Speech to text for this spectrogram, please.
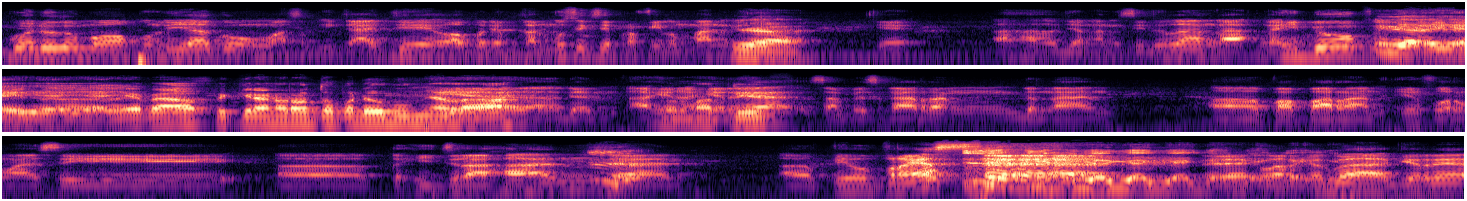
gue dulu mau kuliah gue mau masuk IKJ walaupun ya bukan musik sih perfilman gitu Iya. kayak ah jangan situ lah nggak nggak hidup Iya gitu, iya gitu. iya iya ya pikiran orang tua pada umumnya Iya, lah. dan akhir-akhirnya sampai sekarang dengan uh, paparan informasi uh, kehijrahan dan uh, pilpres, Iya, iya, iya, iya, ya, iya, keluarga iya, gue akhirnya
